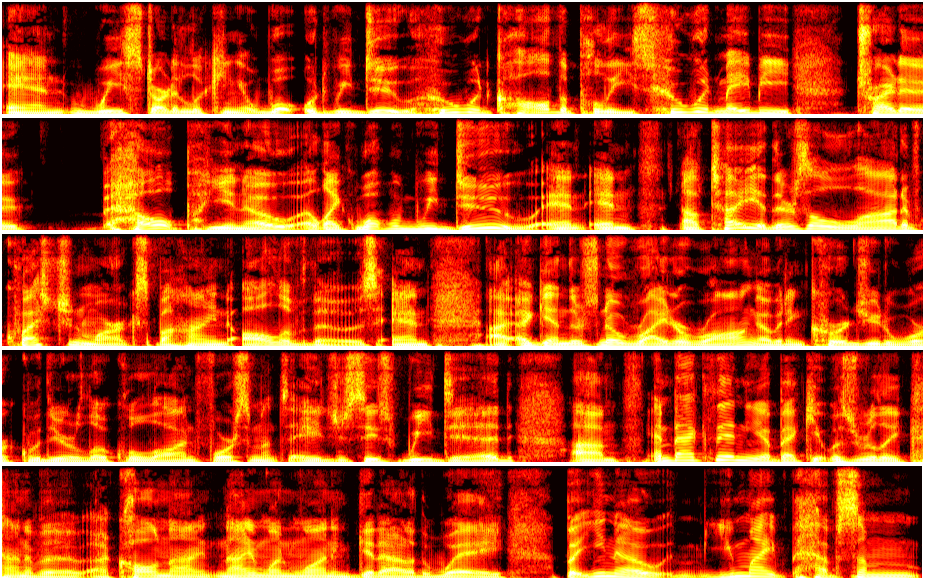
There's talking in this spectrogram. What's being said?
and we started looking at what would we do? Who would call the police? Who would maybe try to help you know like what would we do? And and i'll tell you there's a lot of question marks behind all of those. And I, again there's no right or wrong. I would encourage you to work with your local law enforcement agencies. We did. Um, and back then you know beckie it was really kind of a, a call 9, 911 and get out of the way. But you know you might have some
